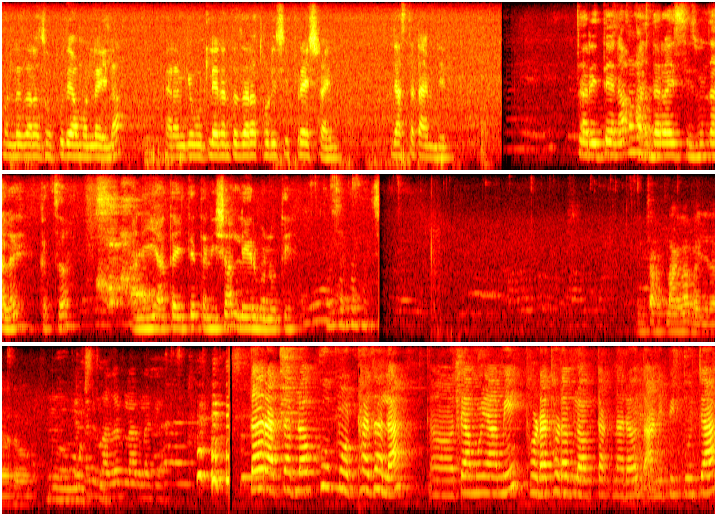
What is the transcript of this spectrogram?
म्हणलं जरा झोपू द्या म्हणलं हिला. कारण की उठल्यानंतर जरा थोडीशी फ्रेश राहील. जास्त टाईम देईल. तर इथे ना अर्धा राईस शिजवून झालाय कच्चं. आणि आता इथे तनिषा लेअर बनवते. लागला पाहिजे तो. तर आजचा ब्लॉग खूप मोठा झाला. त्यामुळे आम्ही थोडा थोडा ब्लॉग टाकणार आहोत आणि पिकूच्या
